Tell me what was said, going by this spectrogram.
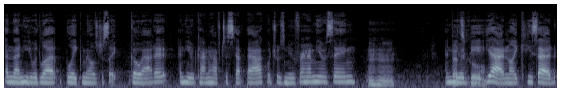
and then he would let Blake Mills just like go at it, and he would kind of have to step back, which was new for him. He was saying Mm-hmm. And That's he would cool. be yeah and like he said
